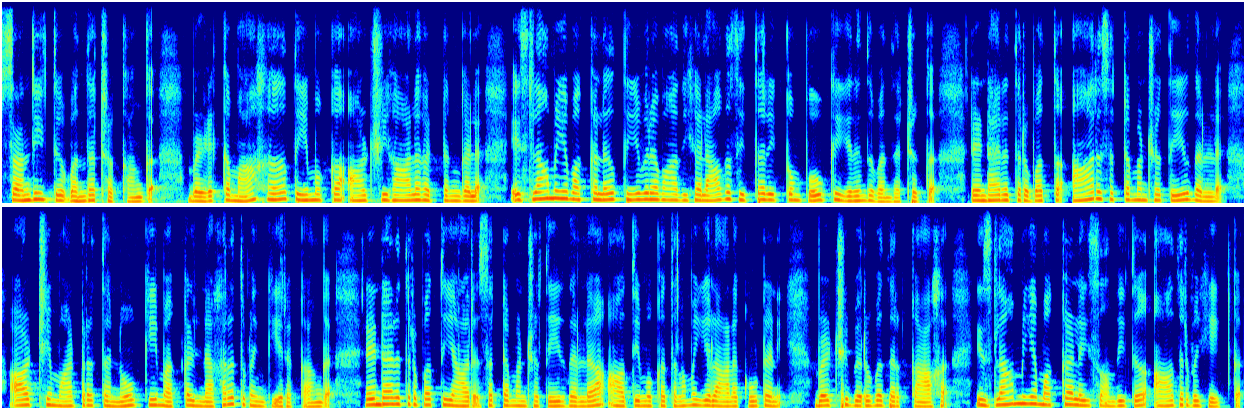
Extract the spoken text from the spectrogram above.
சந்தித்து வந்துட்டுருக்காங்க. வழக்கமாக திமுக ஆட்சி காலகட்டங்களில் இஸ்லாமிய மக்களை தீவிரவாதிகளாக சித்தரிக்கும் போக்கு இருந்து வந்துட்டுருக்கு. ரெண்டாயிரத்தி இருபத்தி ஆறு சட்டமன்ற தேர்தலில் ஆட்சி மாற்றத்தை நோக்கி மக்கள் நகர தொடங்கி இருக்காங்க. ரெண்டாயிரத்தி இருபத்தி ஆறு சட்டமன்ற தேர்தலில் அதிமுக தலைமையிலான கூட்டணி வெற்றி பெறுவதற்காக இஸ்லாமிய மக்களை சந்தித்து ஆதரவு கேட்க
